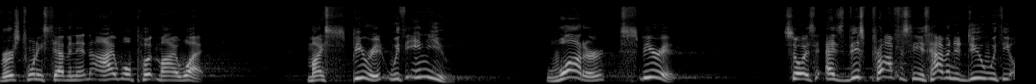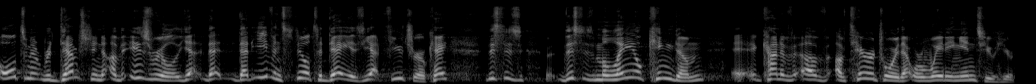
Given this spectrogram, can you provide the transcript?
Verse 27, and I will put my what? My spirit within you. Water, spirit. So, as, as this prophecy is having to do with the ultimate redemption of Israel, yet, that, that even still today is yet future, okay? This is, this is millennial kingdom eh, eh, kind of, of, of territory that we're wading into here.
